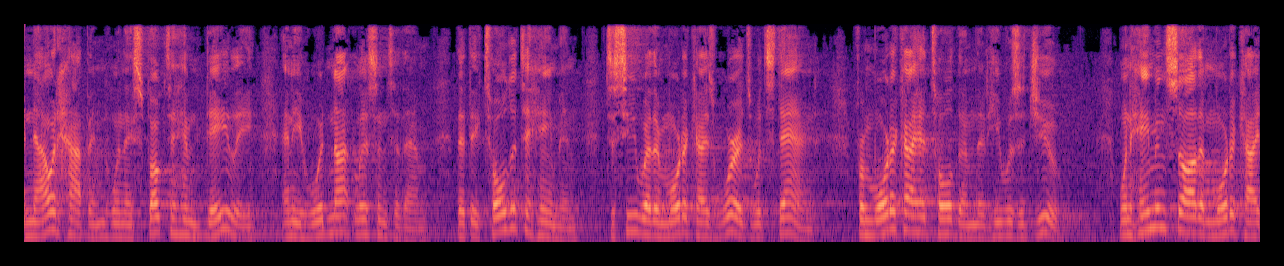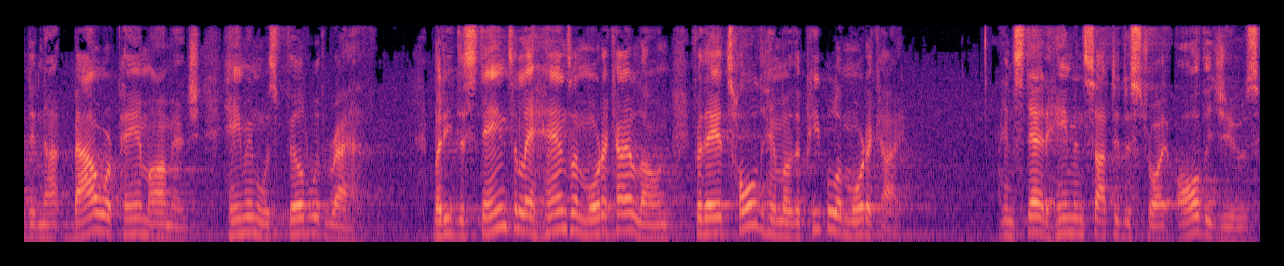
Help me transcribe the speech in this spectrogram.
And now it happened, when they spoke to him daily, and he would not listen to them, that they told it to Haman to see whether Mordecai's words would stand. For Mordecai had told them that he was a Jew. When Haman saw that Mordecai did not bow or pay him homage, Haman was filled with wrath. But he disdained to lay hands on Mordecai alone, for they had told him of the people of Mordecai. Instead, Haman sought to destroy all the Jews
